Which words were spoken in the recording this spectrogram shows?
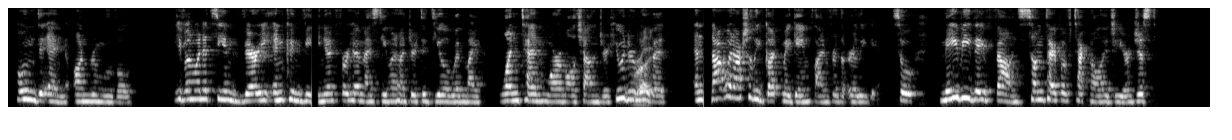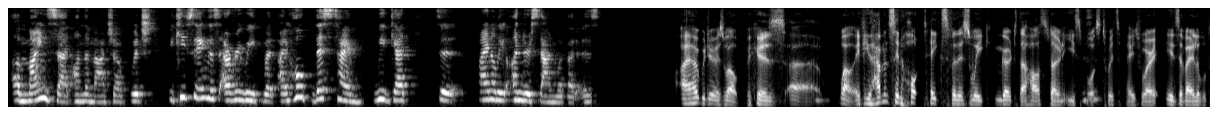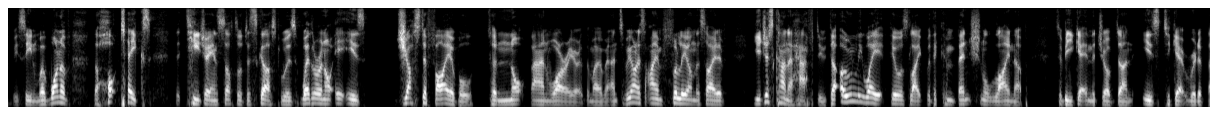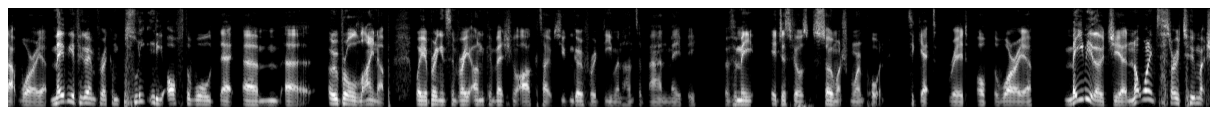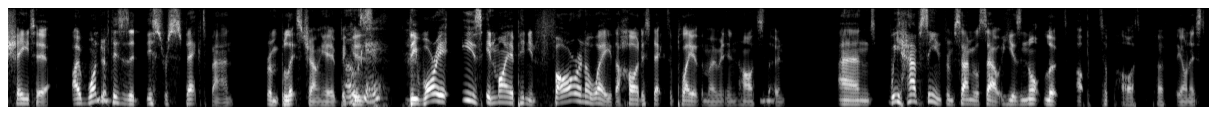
homed in on removal. Even when it seemed very inconvenient for him as Demon Hunter to deal with my 110 Warmaul Challenger, he would remove right. it. And that would actually gut my game plan for the early game. So maybe they've found some type of technology or just a mindset on the matchup, which we keep saying this every week, but I hope this time we get to finally understand what that is. I hope we do as well, because, uh, well, if you haven't seen hot takes for this week, you can go to the Hearthstone Esports Twitter page where it is available to be seen. Where one of the hot takes that TJ and Sottle discussed was whether or not it is justifiable to not ban Warrior at the moment. And to be honest, I'm fully on the side of you just kind of have to. The only way it feels like with a conventional lineup to be getting the job done is to get rid of that Warrior. Maybe if you're going for a completely off the wall de- um, uh, overall lineup where you're bringing some very unconventional archetypes, you can go for a Demon Hunter ban maybe. But for me, it just feels so much more important to get rid of the Warrior. Maybe though, Gia, not wanting to throw too much shade here, I wonder if this is a disrespect ban from Blitzchung here because okay. the Warrior is, in my opinion, far and away the hardest deck to play at the moment in Hearthstone. Mm-hmm. And we have seen from Samuel Tsao, he has not looked up to par, to be perfectly honest.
